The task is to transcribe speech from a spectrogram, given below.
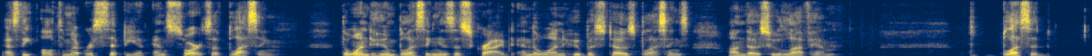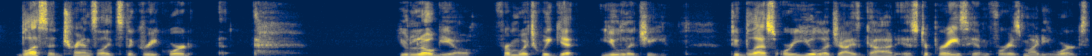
as the ultimate recipient and source of blessing the one to whom blessing is ascribed, and the one who bestows blessings on those who love him. Blessed, blessed translates the Greek word eulogio, from which we get eulogy. To bless or eulogize God is to praise him for his mighty works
